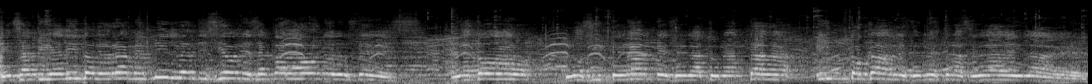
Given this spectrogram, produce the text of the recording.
Que San Miguelito derrame mil bendiciones a cada uno de ustedes y a todos los integrantes de la tunantada intocables de nuestra ciudad de Ilave.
